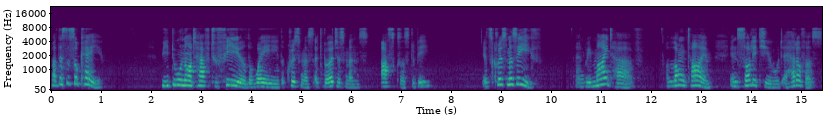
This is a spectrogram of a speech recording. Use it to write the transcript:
But this is okay. We do not have to feel the way the Christmas advertisements ask us to be. It's Christmas Eve, and we might have a long time in solitude ahead of us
